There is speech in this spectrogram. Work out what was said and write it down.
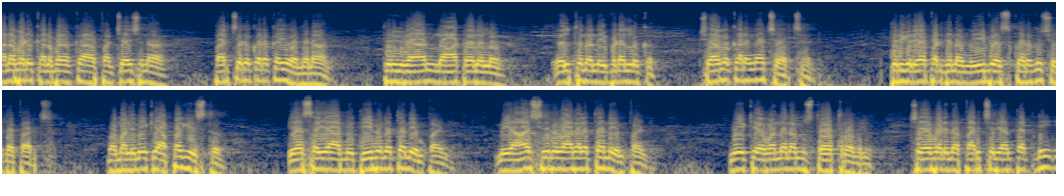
కనబడి కనబడక పనిచేసిన పరిచయ కొరకై వందనాలు. తిరిగి వ్యాన్లు ఆటోలలో వెళ్తున్న నీ క్షేమకరంగా చేర్చండి. తిరిగి రేపటి దినం ఈబీఎస్ కొరకు సిద్ధపరచు. మమ్మల్ని మీకు అప్పగిస్తూ ఏసయ్య మీ దీవెనతో నింపండి. మీ ఆశీర్వాదాలతో నింపండి. మీకే వందనం స్తోత్రములు. చేయబడిన పరిచర్య అంతటినీ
